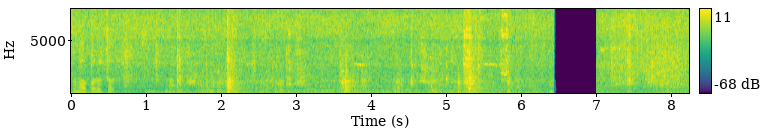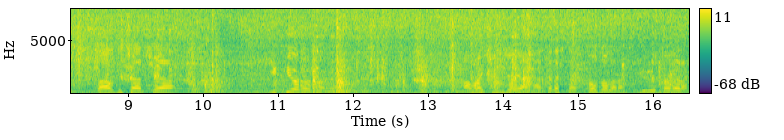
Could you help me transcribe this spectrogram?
çılgın operatör. Daldı çarşıya yıkıyor ortalığı. Ama biliyor yani arkadaşlar toz olarak, gürültü olarak,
